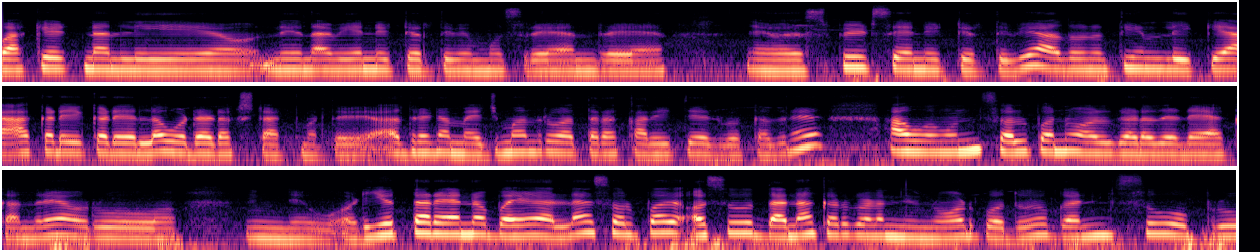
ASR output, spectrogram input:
ಬಕೆಟ್ನಲ್ಲಿ ನಾವೇನು ಇಟ್ಟಿರ್ತೀವಿ ಮುಸ್ರೆ ಅಂದರೆ ಸ್ವೀಟ್ಸ್ ಏನು ಇಟ್ಟಿರ್ತೀವಿ, ಅದನ್ನು ತಿನ್ನಲಿಕ್ಕೆ ಆ ಕಡೆ ಈ ಕಡೆ ಎಲ್ಲ ಓಡಾಡೋಕ್ಕೆ ಸ್ಟಾರ್ಟ್ ಮಾಡ್ತೀವಿ. ಆದರೆ ನಮ್ಮ ಯಜಮಾನ್ರು ಆ ಥರ ಕರೀತಾ ಇರಬೇಕಾದ್ರೆ ಅವಾಗ ಒಂದು ಸ್ವಲ್ಪನೂ ಅಳ್ಗಾಡೋದಿಲ್ಲ ಯಾಕಂದರೆ ಅವರು ಹೊಡೆಯುತ್ತಾರೆ ಅನ್ನೋ ಭಯ ಅಲ್ಲ. ಸ್ವಲ್ಪ ಹಸು, ದನ ಕರುಗಳನ್ನು ನೀವು ನೋಡ್ಬೋದು. ಗಂಡಸು ಒಬ್ಬರು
